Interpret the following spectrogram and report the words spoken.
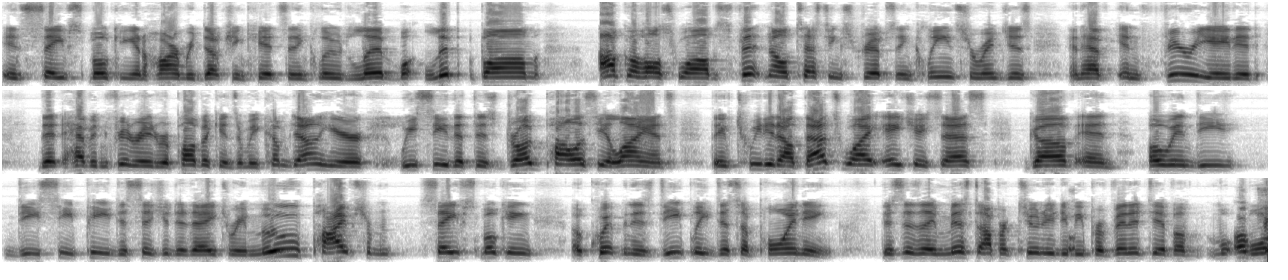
and safe smoking and harm reduction kits that include lip, lip balm, alcohol swabs, fentanyl testing strips, and clean syringes, and have infuriated that have infuriated Republicans. And we come down here, we see that this Drug Policy Alliance, they've tweeted out that's why HHS, Gov, and ONDCP decision today to remove pipes from safe smoking equipment is deeply disappointing. This is a missed opportunity to be preventative of m- Okay, more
